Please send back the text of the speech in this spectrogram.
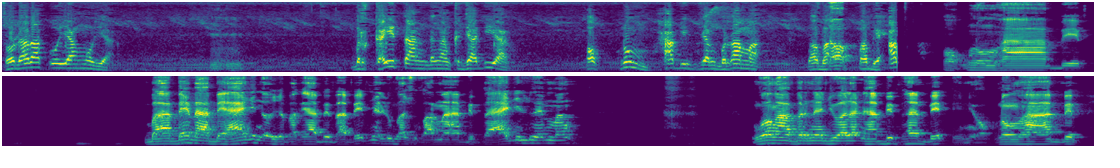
Saudaraku yang mulia, -uh. berkaitan dengan kejadian oknum Habib yang bernama Baba Babe Ab. Oknum Habib. Babe, babe aja nggak usah pakai Habib Habibnya. Lu nggak suka sama Habib aja lu emang. Gua nggak pernah jualan Habib Habib. Ini oknum Habib.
